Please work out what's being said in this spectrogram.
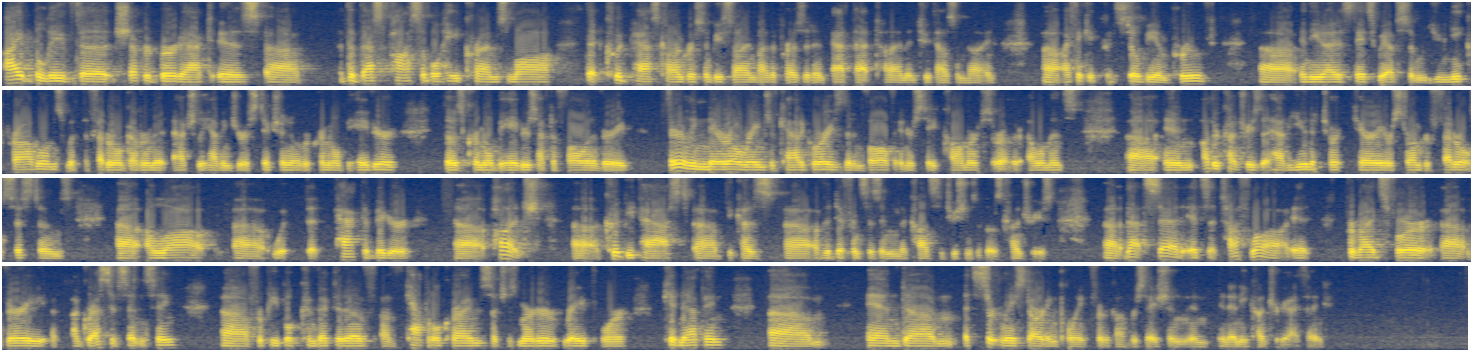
I believe the Shepard-Byrd Act is uh, the best possible hate crimes law that could pass Congress and be signed by the president at that time in 2009. Uh, I think it could still be improved. Uh, in the United States, we have some unique problems with the federal government actually having jurisdiction over criminal behavior those criminal behaviors have to fall in a very fairly narrow range of categories that involve interstate commerce or other elements. Uh, in other countries that have unitary or stronger federal systems, uh, a law uh, that packed a bigger uh, punch uh, could be passed uh, because of the differences in the constitutions of those countries. that said, it's a tough law. It provides for very aggressive sentencing uh, for people convicted of, of capital crimes such as murder, rape, or kidnapping. Um, and um, it's certainly a starting point for the conversation in, in any country, I think.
